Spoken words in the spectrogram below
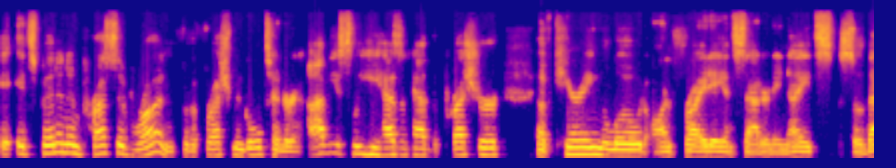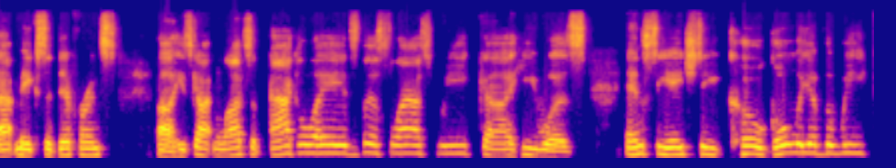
it's been an impressive run for the freshman goaltender, and obviously he hasn't had the pressure of carrying the load on Friday and Saturday nights, so that makes a difference. Uh, he's gotten lots of accolades this last week. Uh, he was NCHC co goalie of the week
